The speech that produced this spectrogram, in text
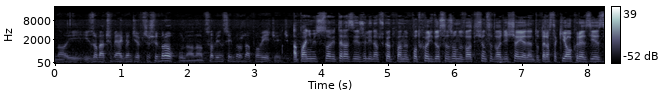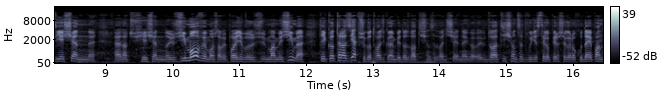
No i, i zobaczymy jak będzie w przyszłym roku, no, no co więcej można powiedzieć. A Panie Mieczysławie, teraz jeżeli na przykład Pan podchodzi do sezonu 2021, to teraz taki okres jest jesienny, e, znaczy jesienny, no już zimowy można by powiedzieć, bo już mamy zimę. Tylko teraz jak przygotować gołębie do 2021, e, 2021 roku? Daje Pan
